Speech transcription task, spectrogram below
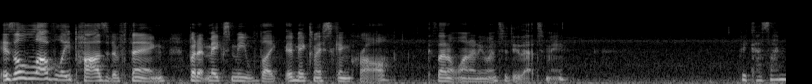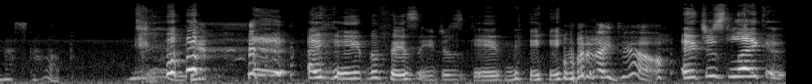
is a lovely positive thing, but it makes me like it makes my skin crawl cuz I don't want anyone to do that to me. Because I'm messed up. I hate the face that you just gave me. what did I do? It just like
